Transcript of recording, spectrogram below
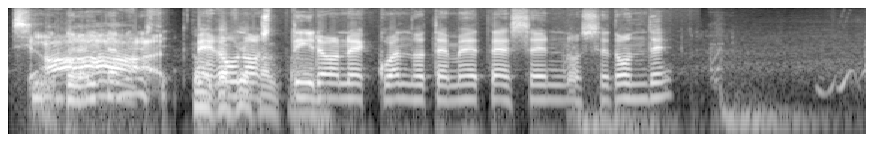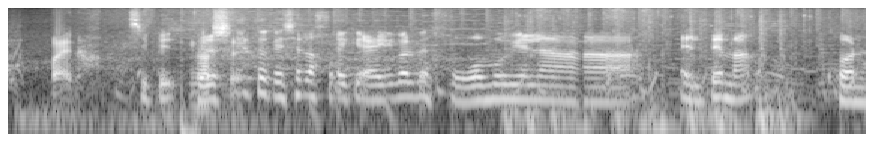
Sí, pero ahí también ¡Ah! Pega unos falta. tirones cuando te metes en no sé dónde. Bueno, Sí, pero No es sé. cierto que, ese lo- que ahí Valve jugó muy bien la- el tema con,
